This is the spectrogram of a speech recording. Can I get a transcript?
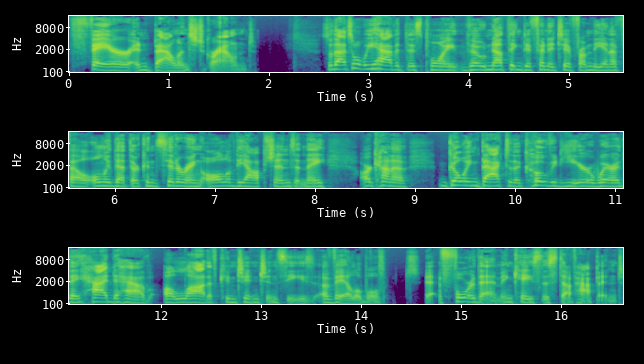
fair and balanced ground. So that's what we have at this point, though nothing definitive from the NFL, only that they're considering all of the options and they are kind of going back to the COVID year where they had to have a lot of contingencies available for them in case this stuff happened.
